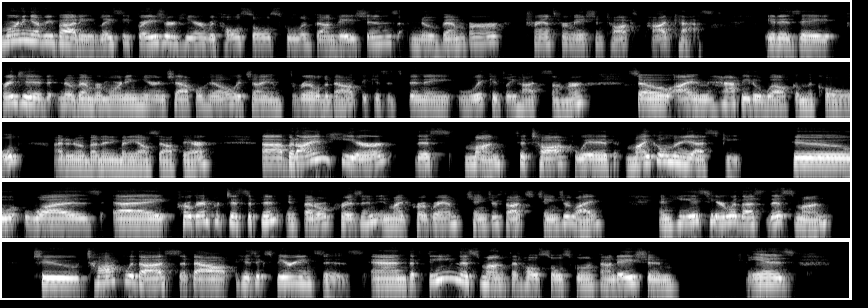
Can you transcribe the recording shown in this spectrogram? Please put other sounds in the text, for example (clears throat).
Good morning, everybody. Lacey Frazier here with Whole Souls School and Foundations November Transformation Talks podcast. It is a frigid November morning here in Chapel Hill, which I am thrilled about because it's been a wickedly hot summer. So I am happy to welcome the cold. I don't know about anybody else out there. Uh, but I am here this month to talk with Michael Nurieski who was a program participant in federal prison in my program, Change Your Thoughts, Change Your Life. And he is here with us this month to talk with us about his experiences. And the theme this month at Whole Soul School and Foundation is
